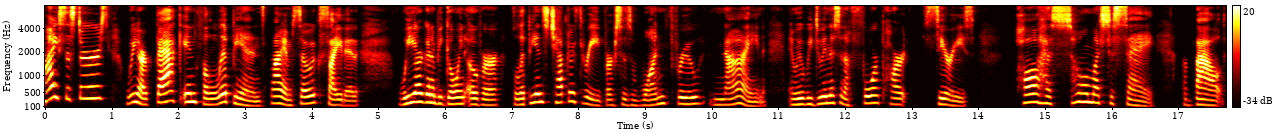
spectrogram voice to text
Hi, sisters. We are back in Philippians. I am so excited. We are going to be going over Philippians chapter 3, verses 1 through 9. And we'll be doing this in a four part series. Paul has so much to say about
